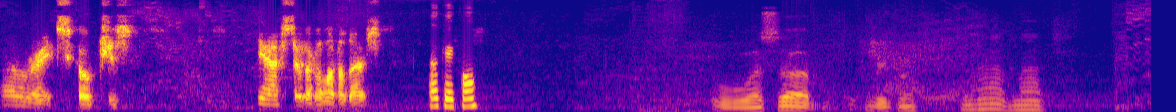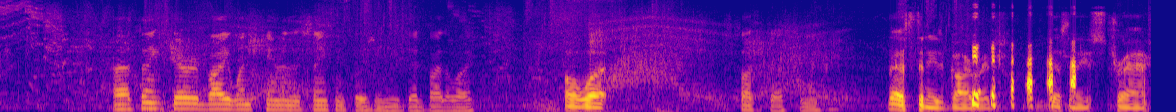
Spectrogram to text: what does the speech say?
Alright, sculptures. Yeah, I've still got a lot of those. Okay, cool. What's up, Reaper? Not much. I think everybody went came to the same conclusion you did, by the way. Oh, what? Fuck Destiny. Destiny's garbage. Destiny's trash.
